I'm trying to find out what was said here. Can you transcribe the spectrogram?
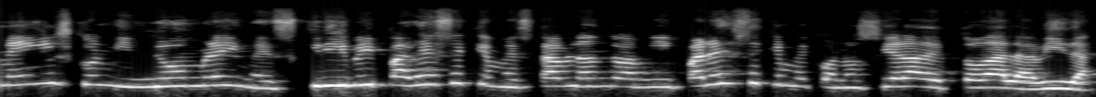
mails con mi nombre y me escribe y parece que me está hablando a mí, parece que me conociera de toda la vida.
